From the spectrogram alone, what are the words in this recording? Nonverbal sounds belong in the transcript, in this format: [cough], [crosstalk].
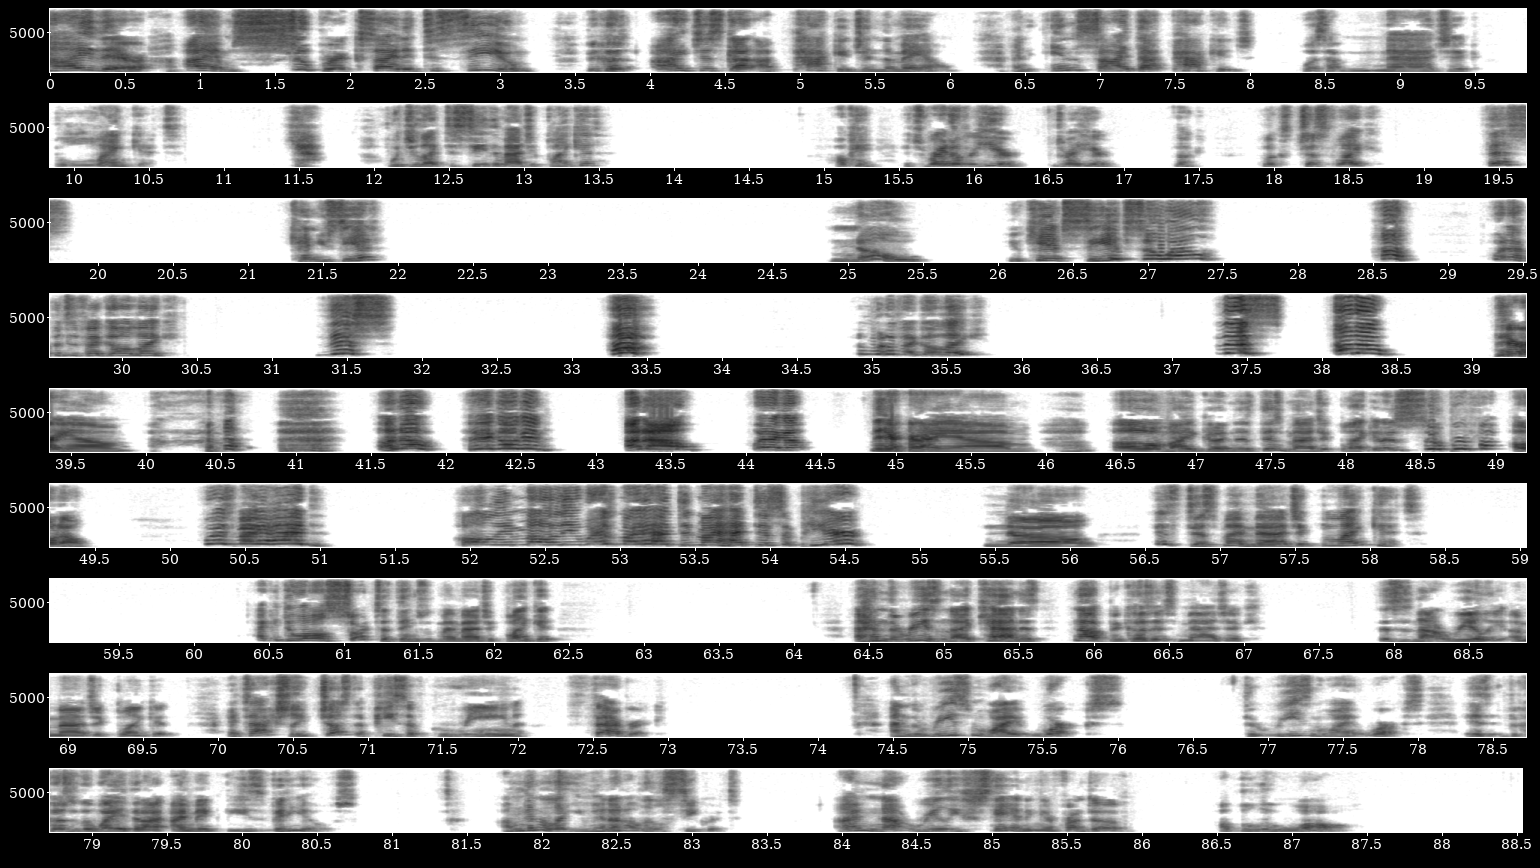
Hi there. I am super excited to see you because I just got a package in the mail. And inside that package was a magic blanket. Yeah. Would you like to see the magic blanket? Okay, it's right over here. It's right here. Look, looks just like this. Can you see it? No, you can't see it so well? Happens if I go like this? Huh? And what if I go like this? Oh no! There I am. [laughs] oh no! Here I go again! Oh no! Where'd I go? There I am. Oh my goodness, this magic blanket is super fun. Oh no. Where's my head? Holy moly, where's my head? Did my head disappear? No, it's just my magic blanket. I can do all sorts of things with my magic blanket. And the reason I can is not because it's magic. This is not really a magic blanket. It's actually just a piece of green fabric. And the reason why it works, the reason why it works is because of the way that I, I make these videos. I'm going to let you in on a little secret. I'm not really standing in front of a blue wall.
